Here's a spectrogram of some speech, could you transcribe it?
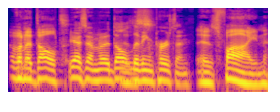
of an adult yes I'm an adult Is- living person. is fine.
